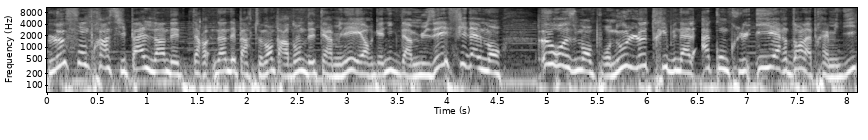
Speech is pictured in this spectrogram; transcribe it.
le fonds principal d'un dé- d'un département pardon déterminé et organique d'un musée. Et finalement. Heureusement pour nous, le tribunal a conclu hier dans l'après-midi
